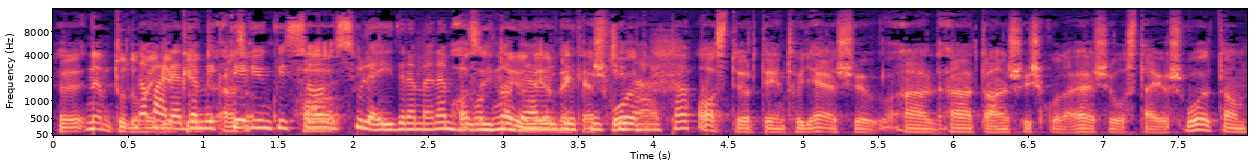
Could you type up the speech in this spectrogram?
Nem tudom Na már, de még térjünk vissza a, a szüleidre, mert nem az nagyon el, érdekes hogy volt. Az történt, hogy első általános iskola első osztályos voltam,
